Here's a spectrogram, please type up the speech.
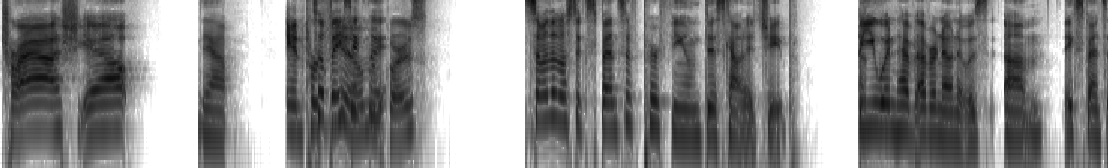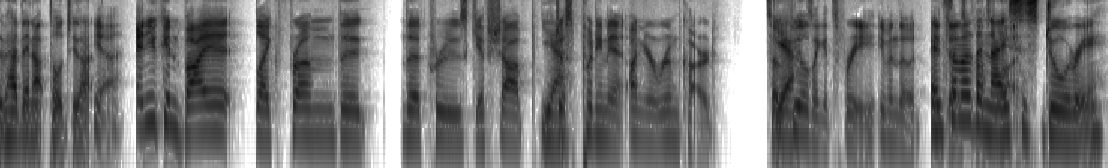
Trash, yep. Yeah. And So perfume, basically- of course. Some of the most expensive perfume discounted cheap. But you wouldn't have ever known it was um expensive had they not told you that. Yeah, and you can buy it like from the the cruise gift shop. Yeah. just putting it on your room card, so Yeah. it feels like it's free, even though it, And it some of the nicest jewelry.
